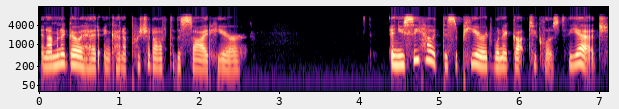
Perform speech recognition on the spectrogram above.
and I'm going to go ahead and kind of push it off to the side here. And you see how it disappeared when it got too close to the edge.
